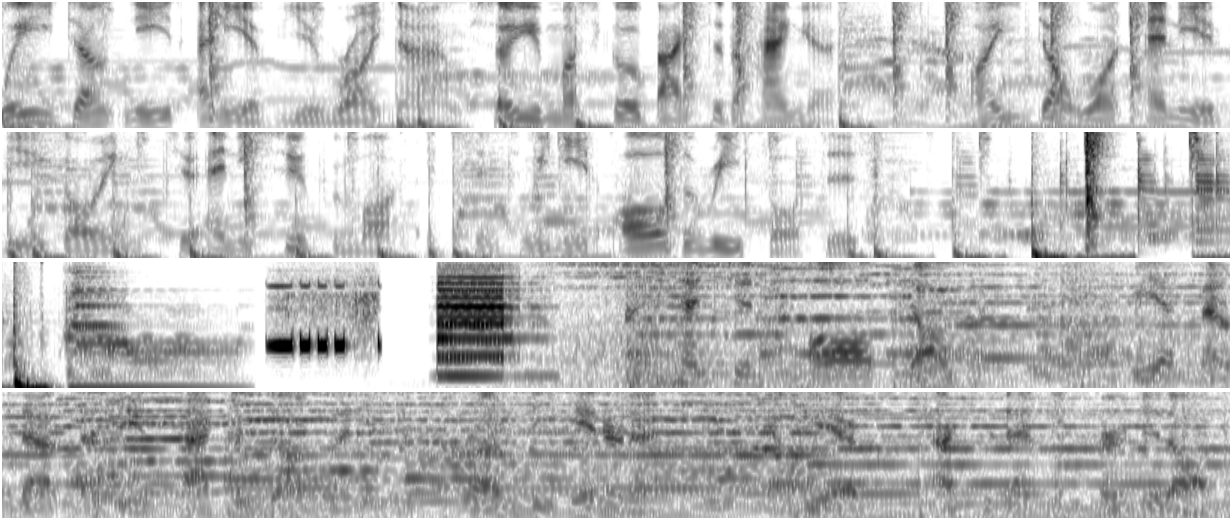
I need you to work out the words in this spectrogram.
We don't need any of you right now, so you must go back to the hangar. I don't want any of you going to any supermarket since we need all the resources. Attention all Doglanders. We have found out that the attack of Dogland is from the internet, and we have accidentally turned it off.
